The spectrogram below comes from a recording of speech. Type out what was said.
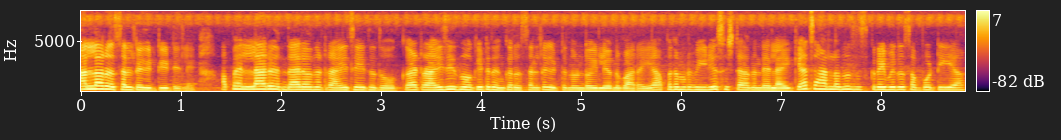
നല്ല റിസൾട്ട് കിട്ടിയിട്ടില്ലേ? അപ്പോൾ എല്ലാവരും എന്തായാലും ഒന്ന് ട്രൈ ചെയ്ത് നോക്കുക. ട്രൈ ചെയ്ത് നോക്കിയിട്ട് നിങ്ങൾക്ക് റിസൾട്ട് കിട്ടുന്നുണ്ടോ ഇല്ലയോ എന്ന് പറയുക. അപ്പോൾ നമ്മുടെ വീഡിയോസ് ഇഷ്ടമാകുന്നുണ്ടെങ്കിൽ ലൈക്ക് ചെയ്യുക. ചാനലൊന്ന് സബ്സ്ക്രൈബ് ചെയ്ത് സപ്പോർട്ട് ചെയ്യുക.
